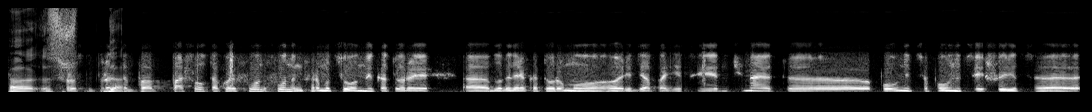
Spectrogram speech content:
А, просто просто да. пошел такой фон, фон информационный, который, э, благодаря которому ряды оппозиции начинают э, полниться, полниться и шириться.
